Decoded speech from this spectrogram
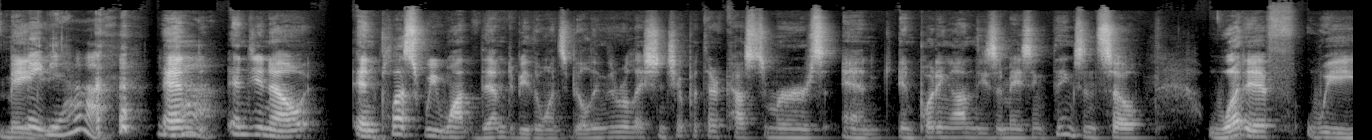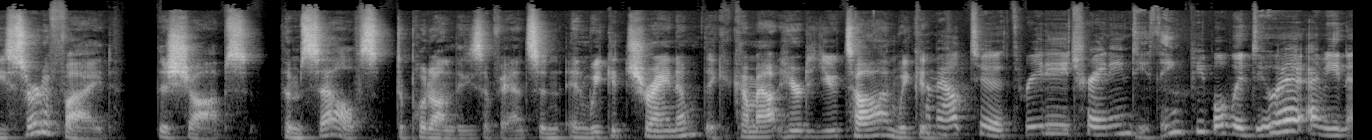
Maybe. Yeah. and yeah. and you know and plus we want them to be the ones building the relationship with their customers and and putting on these amazing things and so what if we certified the shops themselves to put on these events and and we could train them they could come out here to utah and we could Come out to a three day training. Do you think people would do it? I mean, uh,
